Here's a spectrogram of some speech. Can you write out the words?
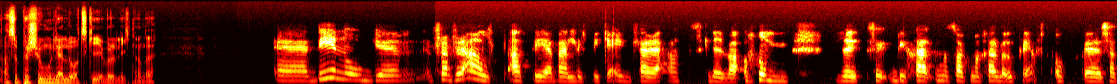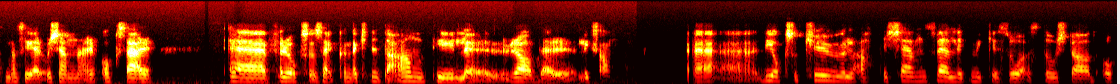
alltså personliga låtskrivare och liknande? Eh, det är nog eh, framför allt att det är väldigt mycket enklare att skriva om det, det själv, saker man själv har upplevt och eh, saker man ser och känner. Och så här, eh, för att också så här, kunna knyta an till rader. Liksom. Eh, det är också kul att det känns väldigt mycket så storstad och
